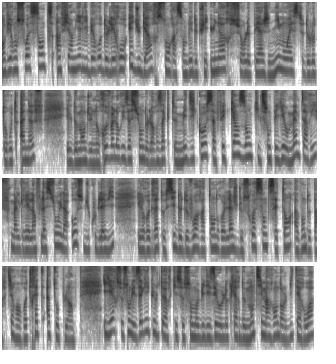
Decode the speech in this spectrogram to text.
Environ 60 infirmiers libéraux de l'Hérault et du Gard sont rassemblés depuis une heure sur le péage Nîmes-Ouest de l'autoroute A9. Ils demandent une revalorisation de leurs actes médicaux. Ça fait 15 ans qu'ils sont payés au même tarif malgré l'inflation et la hausse du coût de la vie. Ils regrettent aussi de devoir attendre l'âge de 67 ans avant de partir en retraite à taux plein. Hier, ce sont les agriculteurs qui se sont mobilisés au Leclerc de Montimaran dans le Biterrois.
